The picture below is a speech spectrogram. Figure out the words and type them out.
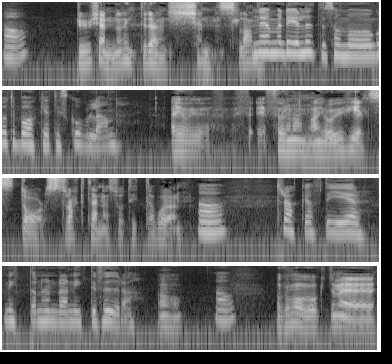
ja. Du känner inte den känslan? Nej men det är lite som att gå tillbaka till skolan. Ja, Jag, för- en annan, jag är ju helt starstruck där när jag står och tittar på den. Ja. Truck of the year 1994. Ja. Ja. Jag kommer ihåg jag åkte med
